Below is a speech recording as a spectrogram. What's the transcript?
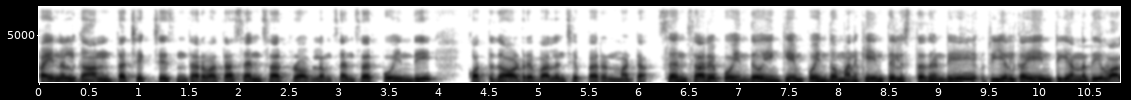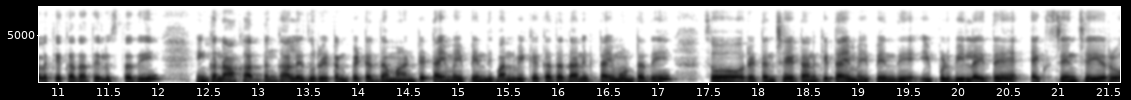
ఫైనల్గా అంతా చెక్ చేసిన తర్వాత సెన్సార్ ప్రాబ్లం సెన్సార్ పోయింది. కొత్తది ఆర్డర్ ఇవ్వాలని చెప్పారనమాట సెన్సారే పోయిందో ఇంకేం పోయిందో మనకేం తెలుస్తుందండి? రియల్గా ఏంటి అన్నది వాళ్ళకే కదా తెలుస్తుంది. ఇంకా నాకు అర్థం కాలేదు. రిటర్న్ పెట్టేద్దామా అంటే టైం అయిపోయింది. వన్ వీకే కదా దానికి టైం ఉంటుంది. సో రిటర్న్ చేయడానికి టైం అయిపోయింది. ఇప్పుడు వీళ్ళైతే ఎక్స్చేంజ్ చేయరు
